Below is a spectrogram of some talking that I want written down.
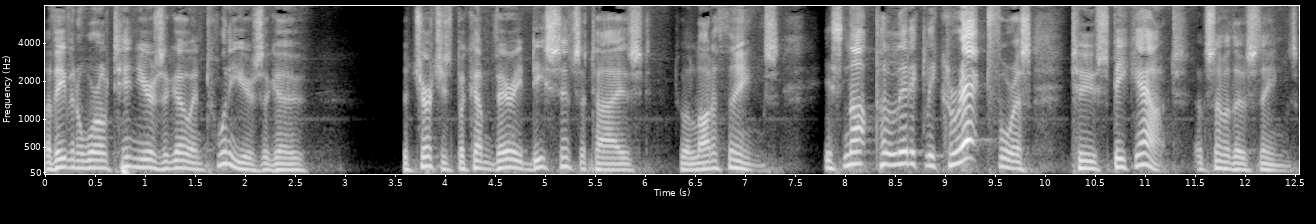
of even a world 10 years ago and 20 years ago, the church has become very desensitized to a lot of things. It's not politically correct for us to speak out of some of those things.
